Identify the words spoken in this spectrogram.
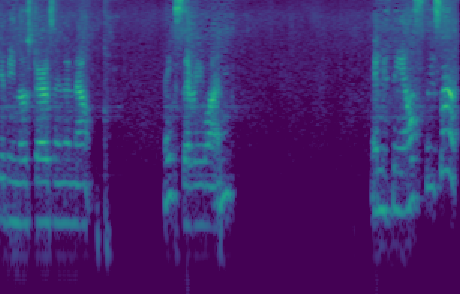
getting those jars in and out. Thanks everyone. Anything else, Lisa?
